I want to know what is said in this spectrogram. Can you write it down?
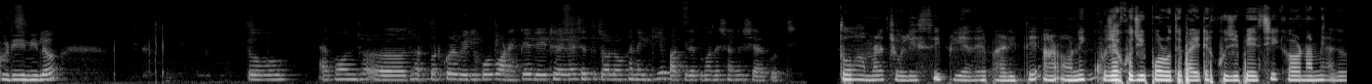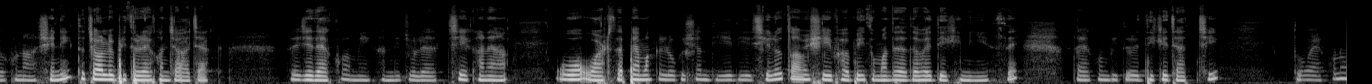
ঘুরিয়ে নিল। তো এখন ঝটপট করে বেরিয়ে পড়ব, অনেকটাই লেট হয়ে গেছে, তো চলো ওখানে গিয়ে বাকিটা তোমাদের সঙ্গে শেয়ার করছি। তো আমরা চলে এসেছি প্রিয়াদের বাড়িতে, আর অনেক খোঁজাখুঁজি পর ওদের বাড়িটা খুঁজে পেয়েছি, কারণ আমি আগে কখনো আসিনি। তো চলো ভিতরে এখন যাওয়া যাক। তো এই যে দেখো, আমি এখান দিয়ে চলে যাচ্ছি, এখানে ও হোয়াটসঅ্যাপে আমাকে লোকেশন দিয়ে দিয়েছিল, তো আমি সেইভাবেই তোমাদের দাদাভাই দেখে নিয়ে এসছে তো এখন ভিতরের দিকে যাচ্ছি। তো এখনও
